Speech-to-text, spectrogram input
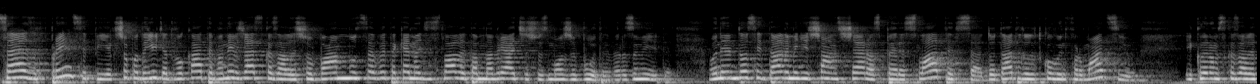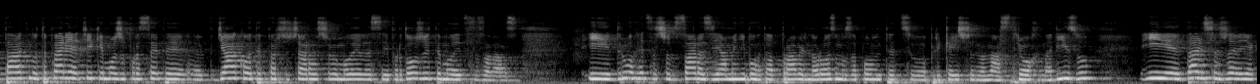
це в принципі, якщо подають адвокати, вони вже сказали, що вам ну це ви таке надіслали, там навряд чи щось може бути. Ви розумієте? Вони досить дали мені шанс ще раз переслати все, додати додаткову інформацію. І коли нам сказали так, ну тепер я тільки можу просити е, дякувати в першу чергу, що ви молилися і продовжуєте молитися за нас. І друге, це щоб зараз я мені Бог дав правильно розуму заповнити цю аплікейшн на нас трьох на візу. І далі вже, як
